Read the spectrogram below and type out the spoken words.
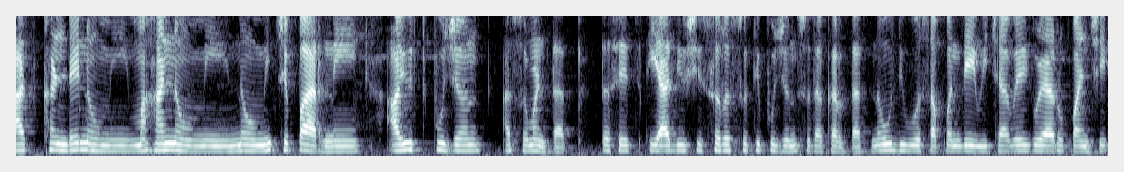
आज खंडेनवमी महानवमी नवमीचे पारणे आयुधपूजन असं म्हणतात. तसेच या दिवशी सरस्वती पूजनसुद्धा करतात. नऊ दिवस आपण देवीच्या वेगवेगळ्या रूपांची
